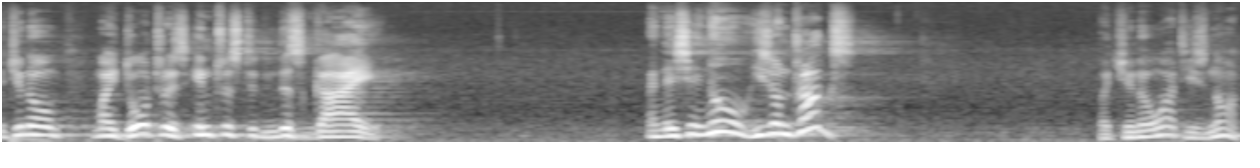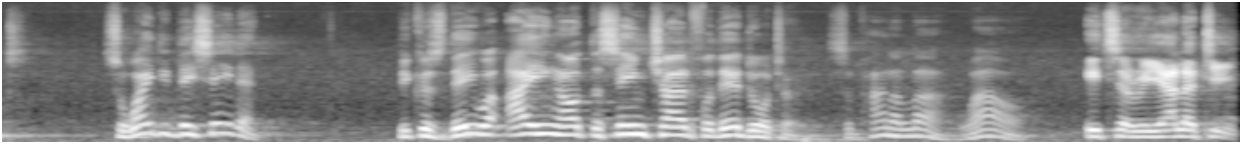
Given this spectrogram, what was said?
that you know, my daughter is interested in this guy. And they say, no, he's on drugs. But you know what? He's not. So why did they say that? Because they were eyeing out the same child for their daughter. Subhanallah. Wow. It's a reality.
